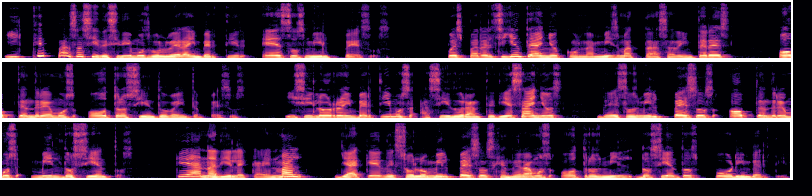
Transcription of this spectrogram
¿Y qué pasa si decidimos volver a invertir esos mil pesos? Pues para el siguiente año con la misma tasa de interés obtendremos otros 120 pesos. Y si lo reinvertimos así durante 10 años, de esos mil pesos obtendremos 1200, que a nadie le caen mal, ya que de solo mil pesos generamos otros 1200 por invertir.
